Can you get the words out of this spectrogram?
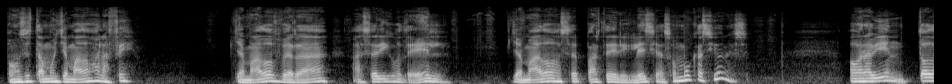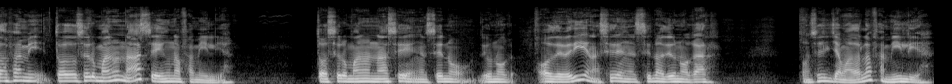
Entonces estamos llamados a la fe, llamados, ¿verdad?, a ser hijos de Él, llamados a ser parte de la iglesia. Son vocaciones. Ahora bien, toda todo ser humano nace en una familia. Todo ser humano nace en el seno de uno, o debería nacer en el seno de un hogar. Entonces, el llamado a la familia.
